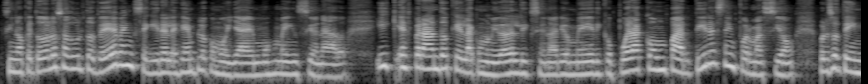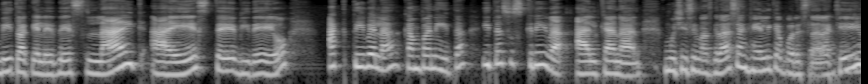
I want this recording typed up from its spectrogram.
sino que todos los adultos deben seguir el ejemplo como ya hemos mencionado y esperando que la comunidad del diccionario médico pueda compartir esta información. Por eso te invito a que le des like a este video active la campanita y te suscriba al canal. Muchísimas gracias, Angélica, por estar aquí.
